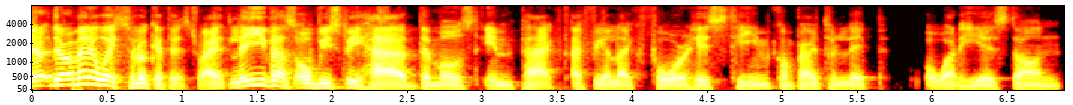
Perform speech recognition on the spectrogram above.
there, there are many ways to look at this, right? Leave has obviously had the most impact, I feel like, for his team compared to Lip or what he has done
